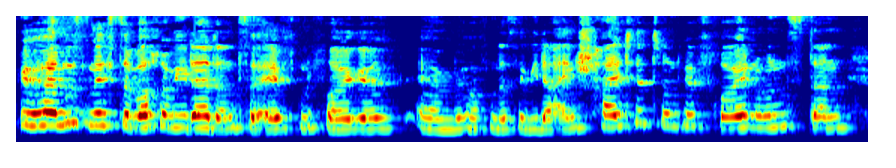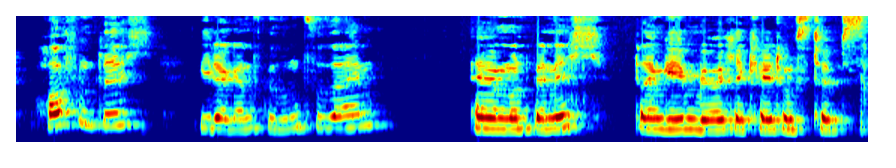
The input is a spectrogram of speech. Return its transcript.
Wir hören uns nächste Woche wieder, dann zur elften Folge. Ähm, wir hoffen, dass ihr wieder einschaltet und wir freuen uns dann hoffentlich wieder ganz gesund zu sein. Ähm, und wenn nicht, dann geben wir euch Erkältungstipps.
